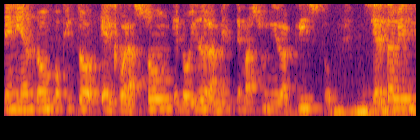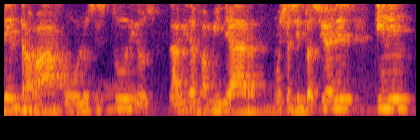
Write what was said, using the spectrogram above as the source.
teniendo un poquito el corazón, el oído, la mente más unido a Cristo. Ciertamente el trabajo, los estudios, la vida familiar, muchas situaciones tienen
